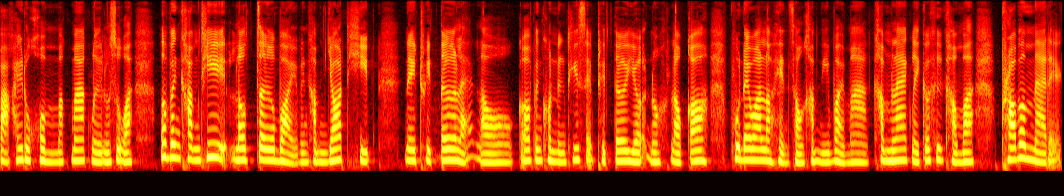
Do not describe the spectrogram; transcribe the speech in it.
ฝากให้ทุกคนมาก ๆ เลยรู้สึกว่าเออเป็นคำที่เราเจอบ่อยเป็นคำยอดฮิตใน Twitter แหละ เราก็เป็นคนหนึ่งที่เซฟ Twitter เยอะเนอะเราก็พูดได้ว่าเราเห็นสองคำนี้บ่อยมากคำแรกเลยก็คือคำว่า problematic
